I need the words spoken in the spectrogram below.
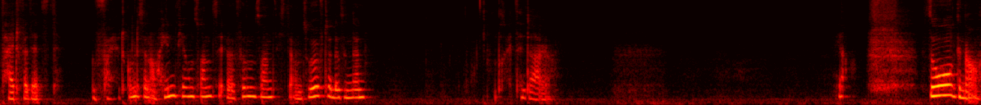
zeitversetzt gefeiert. Kommt es dann auch hin, 24, äh, 25. und 12. Das sind dann 13 Tage. Ja. So, genau.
